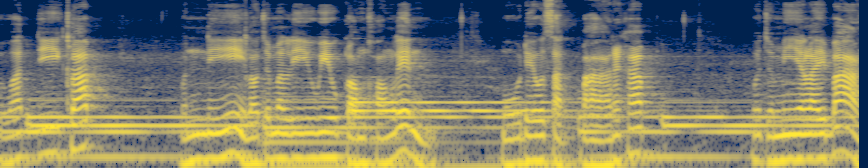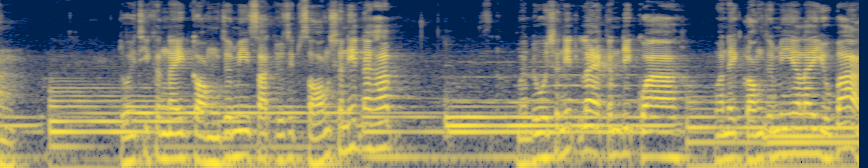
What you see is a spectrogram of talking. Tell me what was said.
สวัสดีครับ วันนี้เราจะมารีวิวกล่องของเล่น โมเดลสัตว์ป่านะครับ ว่าจะมีอะไรบ้าง โดยที่ข้างในกล่องจะมีสัตว์อยู่ 12 ชนิดนะครับ มาดูชนิดแรกกันดีกว่า ว่าในกล่องจะมีอะไรอยู่บ้าง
